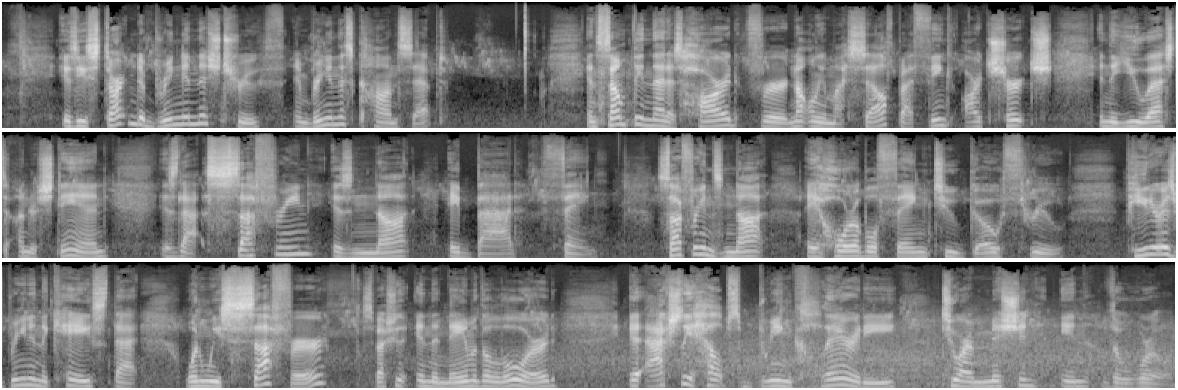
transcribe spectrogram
is he's starting to bring in this truth and bring in this concept and something that is hard for not only myself, but I think our church in the U.S. to understand is that suffering is not a bad thing. Suffering is not a horrible thing to go through. Peter is bringing in the case that when we suffer, especially in the name of the Lord, it actually helps bring clarity to our mission in the world.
